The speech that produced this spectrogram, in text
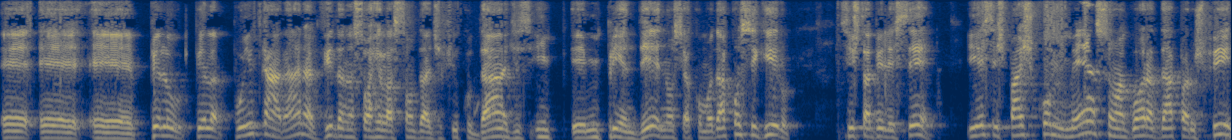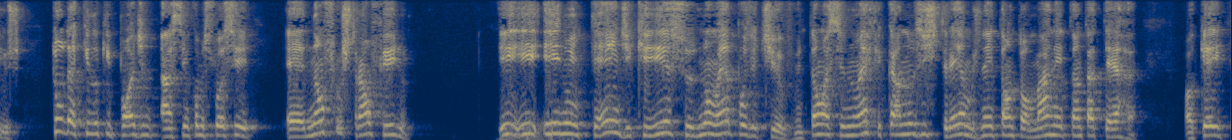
é, é, é, pelo, pela, por encarar a vida na sua relação da dificuldades, em, empreender, não se acomodar, conseguiram se estabelecer e esses pais começam agora a dar para os filhos tudo aquilo que pode, assim como se fosse é, não frustrar o filho. E, e, e, não entende que isso não é positivo. Então, assim, não é ficar nos extremos, nem tanto mar, nem tanta terra. Ok?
